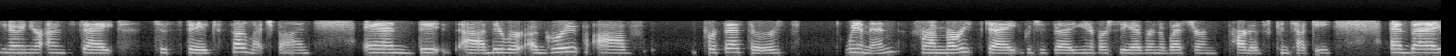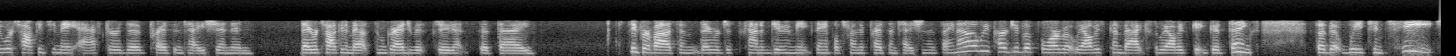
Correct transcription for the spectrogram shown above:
you know in your own state to speak, so much fun. And the, uh, there were a group of professors, women from Murray State, which is a university over in the western part of Kentucky, and they were talking to me after the presentation, and they were talking about some graduate students that they supervised, and they were just kind of giving me examples from the presentation and saying, "Oh, we've heard you before, but we always come back because we always get good things, so that we can teach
